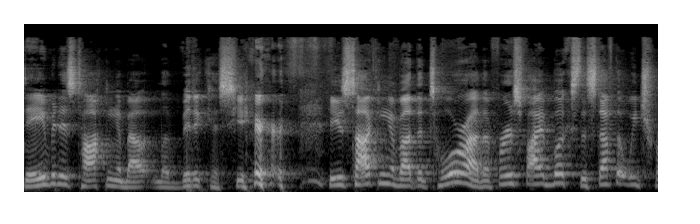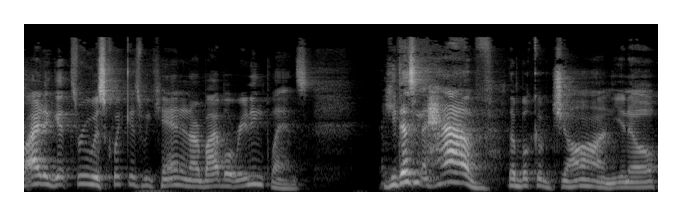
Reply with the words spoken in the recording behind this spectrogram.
David is talking about Leviticus here. He's talking about the Torah, the first five books, the stuff that we try to get through as quick as we can in our Bible reading plans. He doesn't have the book of John, you know,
